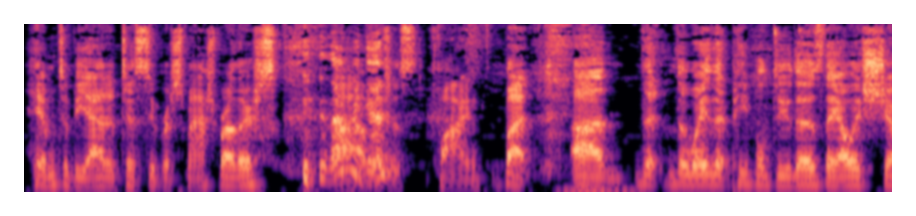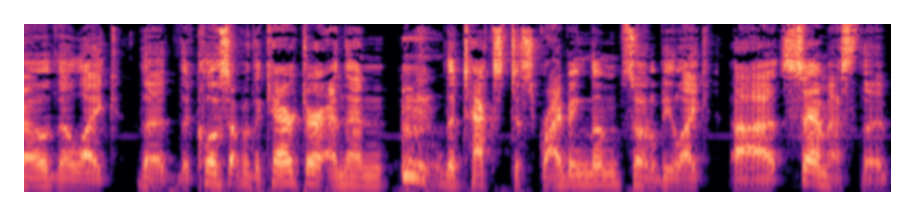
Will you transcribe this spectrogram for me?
him to be added to Super Smash Brothers, uh, good. which is fine. But uh, the the way that people do those, they always show the like the the close up of the character and then the text describing them. So it'll be like uh, Samus, the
